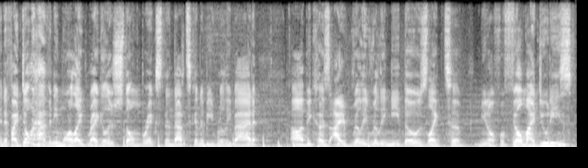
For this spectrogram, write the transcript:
and if I don't have any more like regular stone bricks, then that's going to be really bad. Uh, because I really, really need those like to, you know, fulfill my duties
